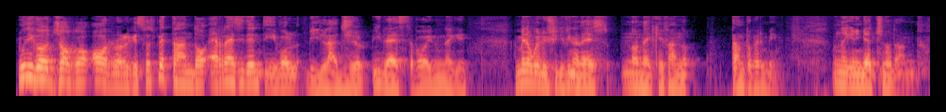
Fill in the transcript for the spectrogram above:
l'unico gioco horror che sto aspettando è Resident Evil Village. Il resto poi non è che almeno quelli usciti fino adesso, non è che fanno tanto per me, non è che mi piacciono tanto.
